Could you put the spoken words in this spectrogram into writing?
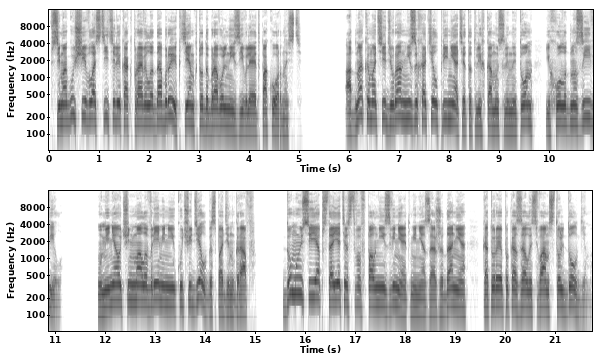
Всемогущие властители, как правило, добры к тем, кто добровольно изъявляет покорность». Однако Матье Дюран не захотел принять этот легкомысленный тон и холодно заявил. «У меня очень мало времени и куча дел, господин граф. Думаю, сие обстоятельство вполне извиняет меня за ожидание, которое показалось вам столь долгим.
